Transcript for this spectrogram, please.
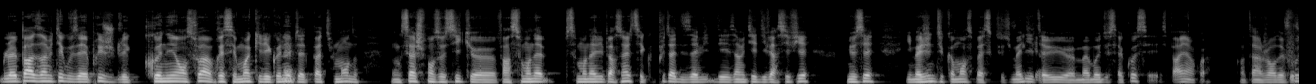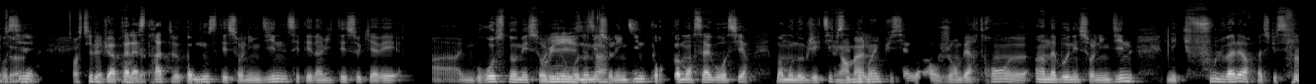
la plupart des invités que vous avez pris, je les connais en soi. Après, c'est moi qui les connais, peut-être pas tout le monde. Donc ça, je pense aussi que, enfin, c'est mon, mon, avis personnel, c'est que plus tu as des, des invités diversifiés, mieux c'est. Imagine, tu commences, parce que tu m'as dit, tu as eu euh, Mamo de Sako, c'est pas rien, quoi. Quand tu as un joueur de foot, trop stylé. trop stylé. Et puis après, la strat, comme nous, c'était sur LinkedIn, c'était d'inviter ceux qui avaient une grosse nommée sur, renommée sur LinkedIn pour commencer à grossir. Moi, mon objectif, c'est que demain, il puisse y avoir Jean Bertrand euh, un abonné sur LinkedIn, mais full valeur, parce que c'est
